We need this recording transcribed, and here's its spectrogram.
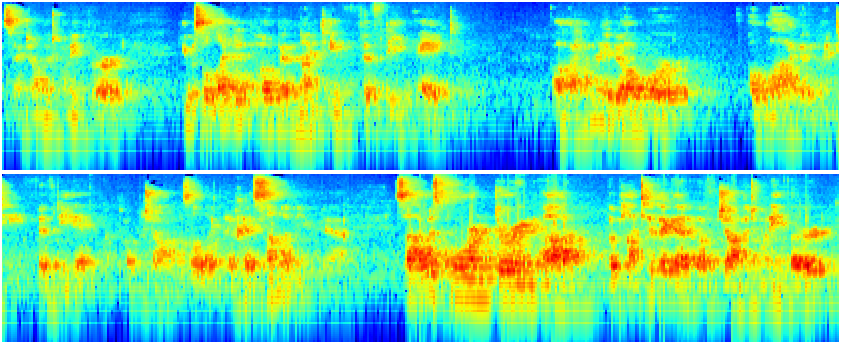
St. John the 23rd. He was elected Pope in 1958. Uh, how many of y'all were alive in 1958 when Pope John was elected? Okay, some of you, yeah. So I was born during uh, the pontificate of John the 23rd.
